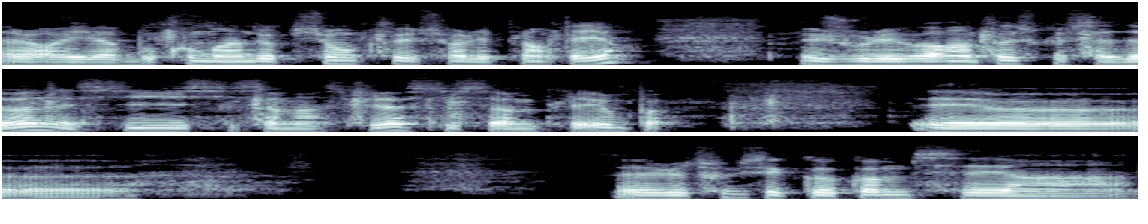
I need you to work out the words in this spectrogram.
Alors, il a beaucoup moins d'options que sur les plans payants mais je voulais voir un peu ce que ça donne et si, si ça m'inspire, si ça me plaît ou pas. Et euh, euh le truc c'est que comme c'est un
